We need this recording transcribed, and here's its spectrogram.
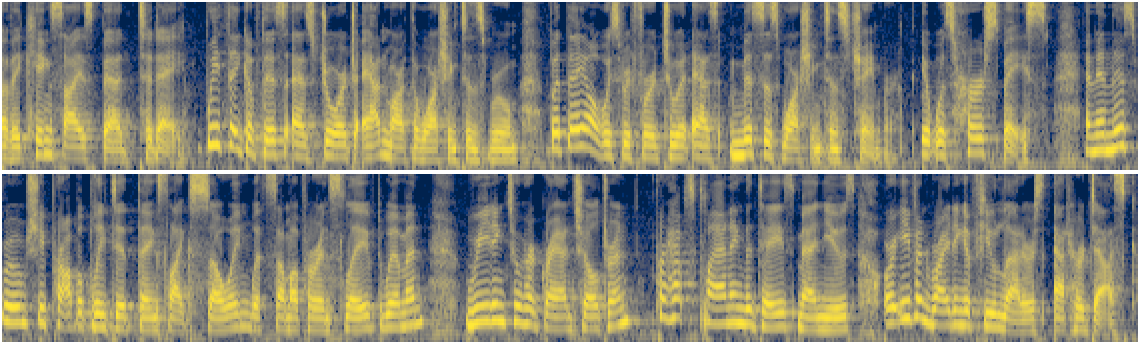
of a king-sized bed today. We think of this as George and Martha Washington's room, but they always referred to it as Mrs. Washington's chamber. It was her space. And in this room, she probably did things like sewing with some of her enslaved women, reading to her grandchildren, perhaps planning the day's menus, or even writing a few letters at her desk.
